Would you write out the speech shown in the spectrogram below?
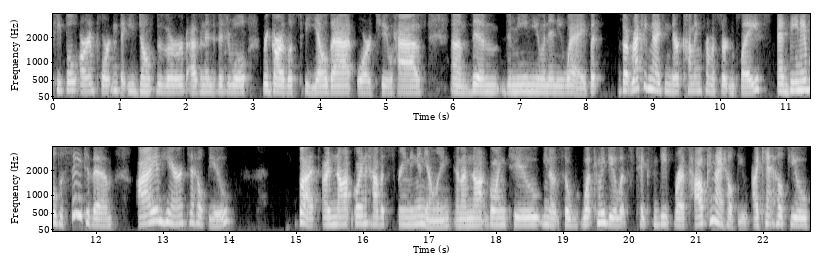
people are important that you don't deserve as an individual, regardless to be yelled at or to have um, them demean you in any way. But but recognizing they're coming from a certain place and being able to say to them, I am here to help you but I'm not going to have us screaming and yelling. And I'm not going to, you know, so what can we do? Let's take some deep breaths. How can I help you? I can't help you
